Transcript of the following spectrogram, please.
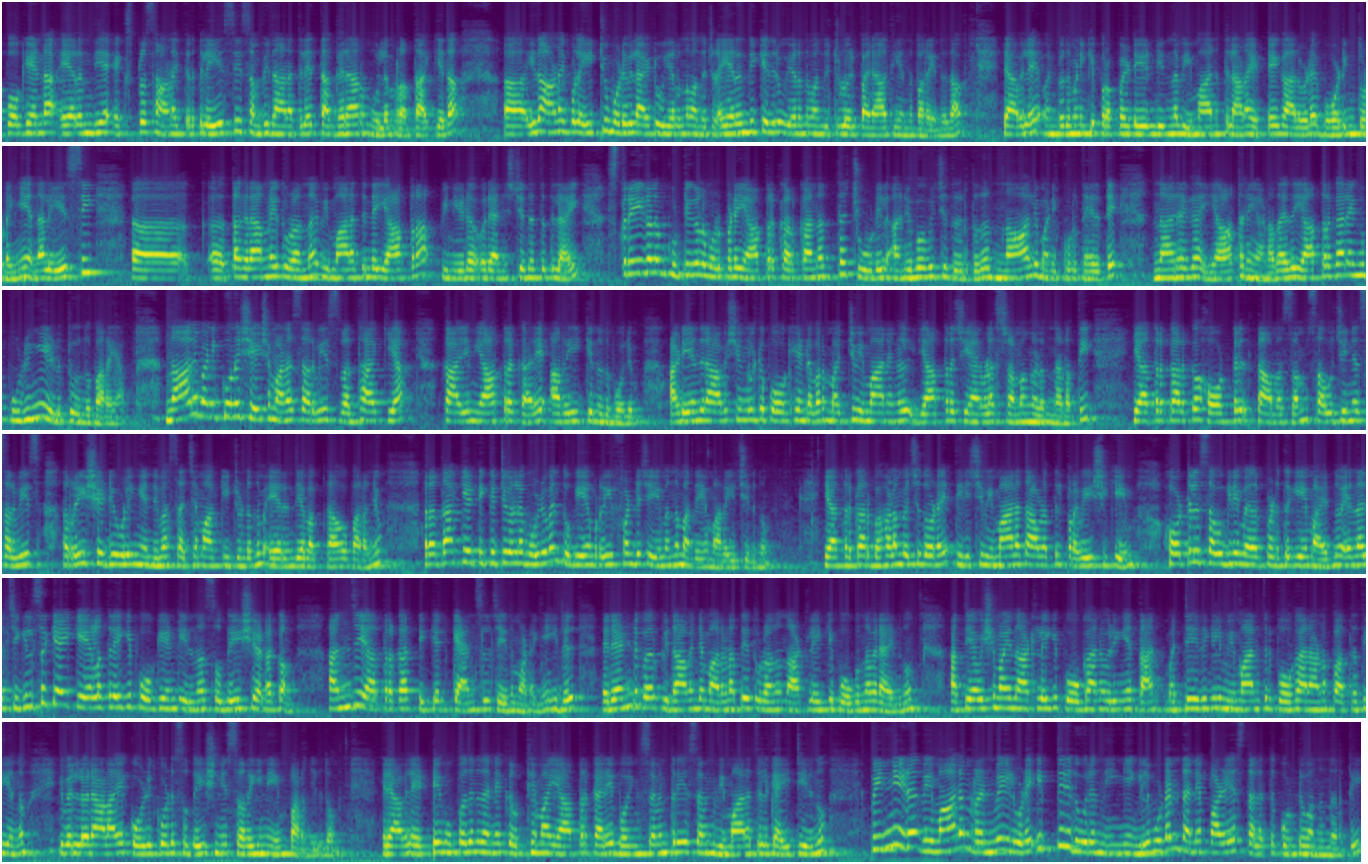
പോകേണ്ട എയർ ഇന്ത്യ എക്സ്പ്രസ് ആണ് ഇത്തരത്തിൽ എ സി സംവിധാനത്തിലെ തകരാർ മൂലം റദ്ദാക്കിയത്. ഇതാണ് ഇപ്പോൾ ഏറ്റവും ഒടുവിലായിട്ട് ഉയർന്നു വന്നിട്ടുള്ള എയർ ഇന്ത്യക്കെതിരെ ഉയർന്നു വന്നിട്ടുള്ള ഒരു പരാതി എന്ന് പറയുന്നത്. രാവിലെ ഒൻപത് മണിക്ക് പുറപ്പെടേണ്ടിയിരുന്ന വിമാനത്തിലാണ് എട്ടേ കാലോടെ ബോർഡിംഗ് തുടങ്ങി. എന്നാൽ എ സി തകരാറിനെ തുടർന്ന് വിമാനത്തിന്റെ യാത്ര പിന്നീട് ഒരു അനിശ്ചിതത്വത്തിലായി. സ്ത്രീകളും കുട്ടികളും ഉൾപ്പെടെ യാത്രക്കാർ കനത്ത ചൂടിൽ അനുഭവിച്ചു തീർത്തത് നാല് മണിക്കൂർ നേരത്തെ നരക യാത്രയാണ്. അതായത് യാത്രക്കാരെ അങ്ങ് പുഴുങ്ങിയെടുത്തു എന്ന് പറയാം. നാല് മണിക്കൂറിന് ശേഷമാണ് സർവീസ് റദ്ദാക്കിയ കാര്യം യാത്രക്കാരെ അറിയിക്കുന്നത് പോലും. അടിയന്തര ആവശ്യങ്ങൾക്ക് പോകേണ്ടവർ മറ്റു വിമാനങ്ങളിൽ യാത്ര ചെയ്യാനുള്ള ശ്രമങ്ങളും നടത്തി. യാത്രക്കാർക്ക് ഹോട്ടൽ താമസം സൗജന്യ സർവീസ് റീഷെഡ്യൂളിംഗ് എന്നിവ സജ്ജമാക്കിയിട്ടുണ്ടെന്നും എയർ ഇന്ത്യ വക്താവ് പറഞ്ഞു. റദ്ദാക്കിയ ടിക്കറ്റുകളുടെ മുഴുവൻ തുകയും റീഫണ്ട് ചെയ്യുമെന്നും അദ്ദേഹം അറിയിച്ചിരുന്നു. യാത്രക്കാർ ബഹളം വെച്ചതോടെ തിരിച്ച് വിമാനത്താവളത്തിൽ പ്രവേശിക്കുകയും ഹോട്ടൽ സൗകര്യം ഏർപ്പെടുത്തുകയുമായിരുന്നു. എന്നാൽ ചികിത്സയ്ക്കായി കേരളത്തിലേക്ക് പോകേണ്ടിയിരുന്ന സ്വദേശി അടക്കം അഞ്ച് യാത്രക്കാർ ടിക്കറ്റ് ക്യാൻസൽ ചെയ്തു മടങ്ങി. ഇതിൽ രണ്ടു പേർ പിതാവിന്റെ മരണത്തെ തുടർന്ന് നാട്ടിലേക്ക് പോകുന്നവരായിരുന്നു. അത്യാവശ്യമായി നാട്ടിലേക്ക് പോകാൻ ഒരുങ്ങിയ താൻ മറ്റേതെങ്കിലും വിമാനത്തിൽ പോകാനാണ് പദ്ധതിയെന്നും ഇവരിൽ ഒരാളായ കോഴിക്കോട് സ്വദേശിനി സെറീനയും പറഞ്ഞിരുന്നു. രാവിലെ എട്ട് മുപ്പതിന് തന്നെ കൃത്യമായി യാത്രക്കാരെ ബോയിങ് സെവൻ ത്രീ സെവൻ വിമാനത്തിൽ കയറ്റിയിരുന്നു. പിന്നീട് വിമാനം റൺവേയിലൂടെ ഇത്തിരി ദൂരം നീങ്ങിയെങ്കിലും ഉടൻ തന്നെ പഴയ സ്ഥലത്ത് കൊണ്ടുവന്ന് നിർത്തി.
